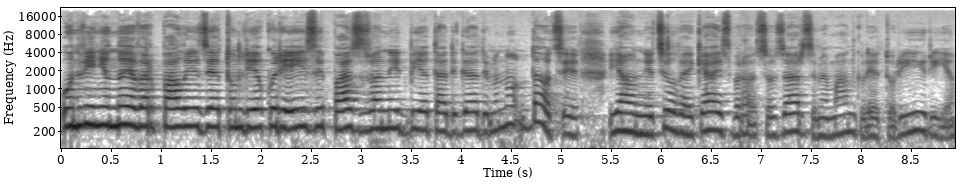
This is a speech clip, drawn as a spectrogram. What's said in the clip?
Un viņa nevar palīdzēt, un lieku reizi pazvanīt. Bija tādi gadījumi, nu, daudz jaunie cilvēki aizbrauca uz ārzemēm, Anglijā, tur īrija.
